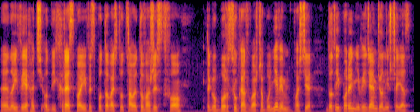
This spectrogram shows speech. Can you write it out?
E, No i wyjechać od ich respa i wyspotować to całe towarzystwo. Tego Borsuka zwłaszcza, bo nie wiem, właściwie do tej pory nie wiedziałem, gdzie on jeszcze jest.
